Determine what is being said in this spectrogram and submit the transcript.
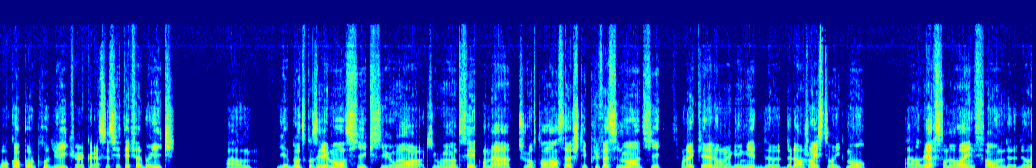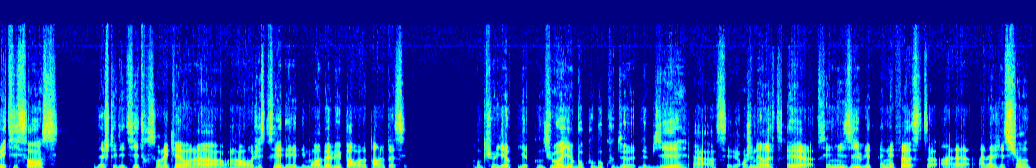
ou encore pour le produit que, la société fabrique. il y a d'autres éléments aussi euh, qui vont montrer qu'on a toujours tendance à acheter plus facilement un titre sur lequel on a gagné de, l'argent historiquement. À l'inverse, on aura une forme de, réticence d'acheter des titres sur lesquels on a, enregistré des, des moins-values par le passé. Donc, il y a, comme tu vois, il y a beaucoup, beaucoup de, biais. c'est en général très, très nuisible et très néfaste à, la gestion.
